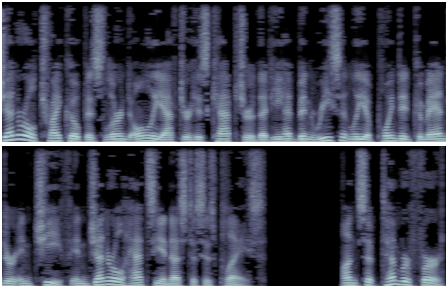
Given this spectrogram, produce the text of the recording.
General Trikoupis learned only after his capture that he had been recently appointed commander-in-chief in General Hatzianestis's place. On September 1,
